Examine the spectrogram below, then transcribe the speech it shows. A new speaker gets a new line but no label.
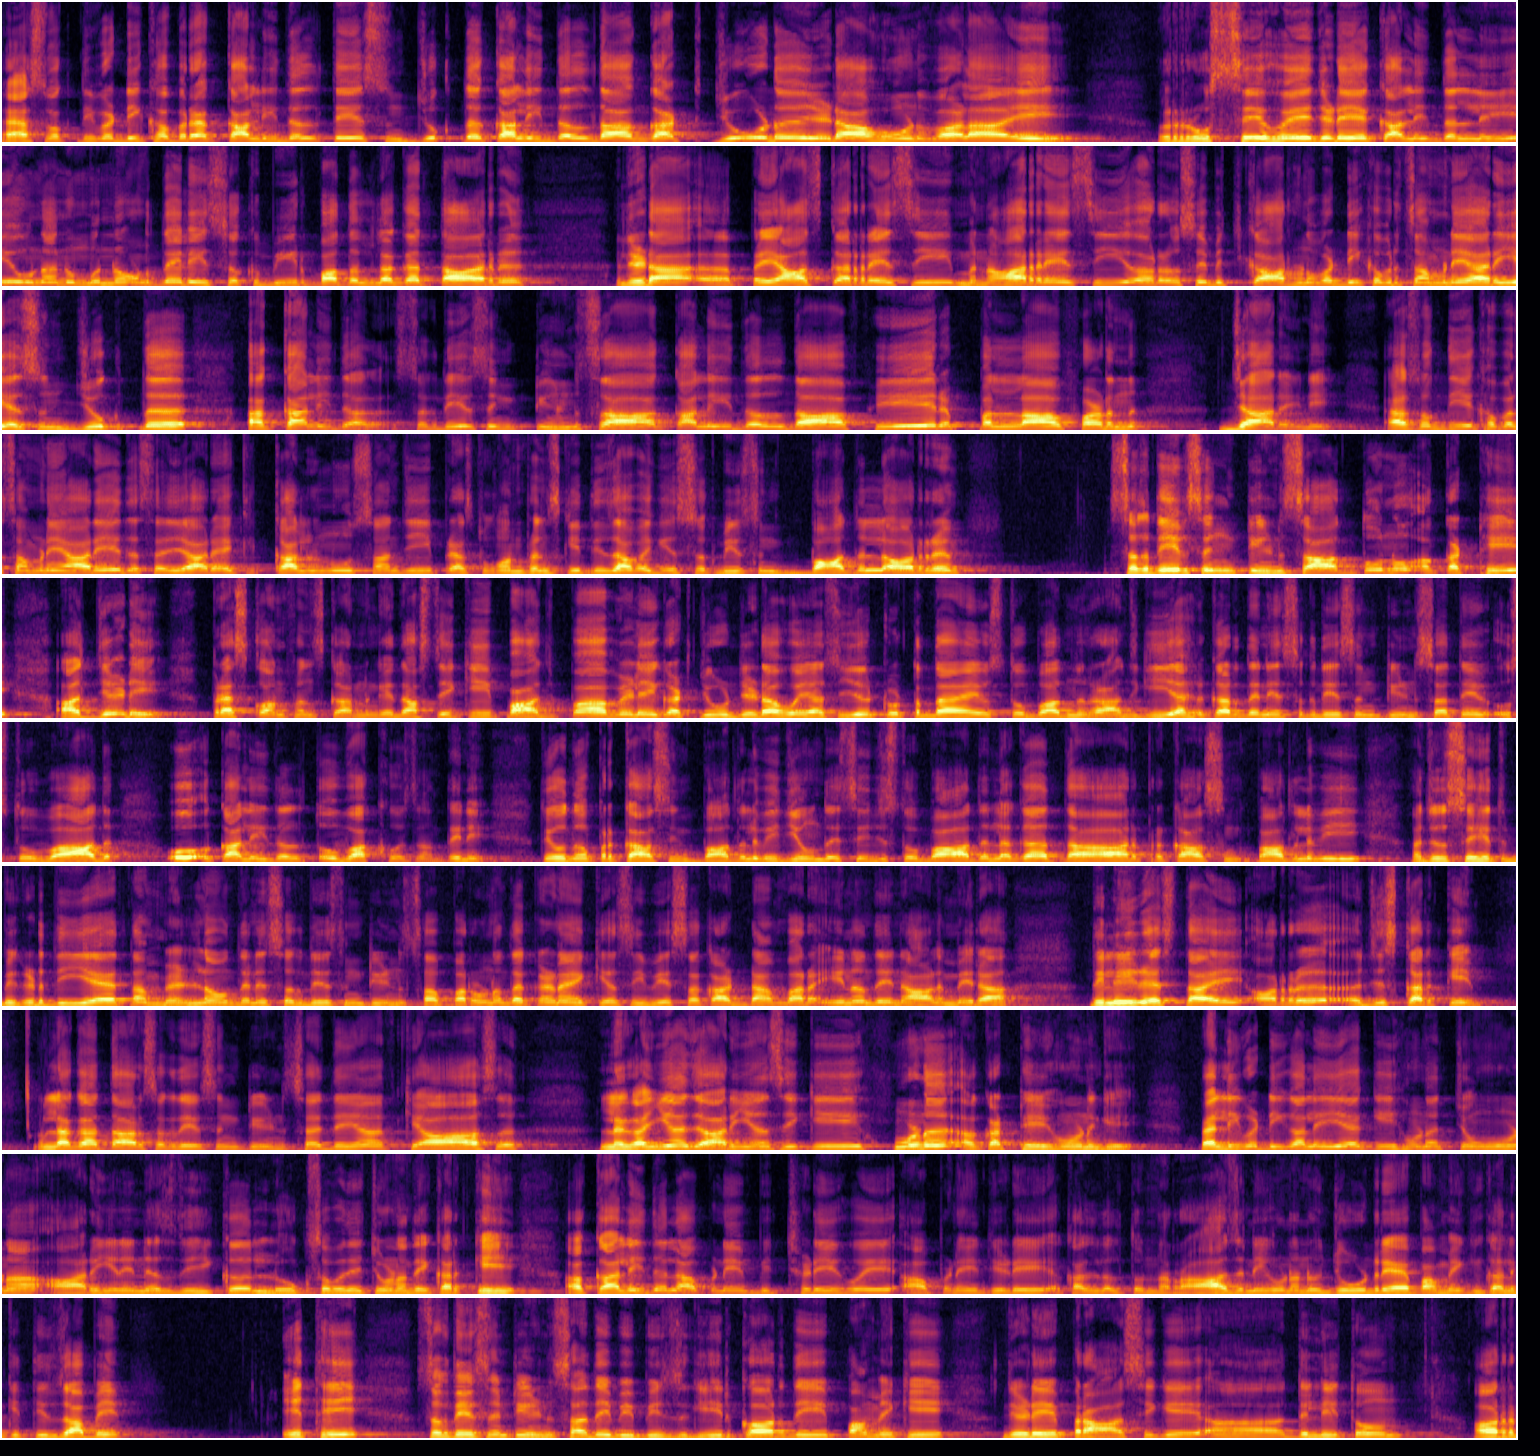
ਇਸ ਵਕਤ ਦੀ ਵੱਡੀ ਖਬਰ ਹੈ, ਅਕਾਲੀ ਦਲ ਤੇ ਸੰਯੁਕਤ ਅਕਾਲੀ ਦਲ ਦਾ ਗੱਠਜੋੜ ਜਿਹੜਾ ਹੋਣ ਵਾਲਾ ਏ। ਰੋਸੇ ਹੋਏ ਜਿਹੜੇ ਅਕਾਲੀ ਦਲ ਨੇ, ਉਹਨਾਂ ਨੂੰ ਮਨਾਉਣ ਦੇ ਲਈ ਸੁਖਬੀਰ ਬਾਦਲ ਲਗਾਤਾਰ ਜਿਹੜਾ ਪ੍ਰਯਾਸ ਕਰ ਰਹੇ ਸੀ, ਮਨਾ ਰਹੇ ਸੀ ਔਰ ਉਸੇ ਵਿਚਕਾਰ ਹੁਣ ਵੱਡੀ ਖਬਰ ਸਾਹਮਣੇ ਆ ਰਹੀ ਹੈ, ਸੰਯੁਕਤ ਅਕਾਲੀ ਦਲ। ਸੁਖਦੇਵ ਸਿੰਘ ਢੀਂਡਸਾ ਅਕਾਲੀ ਦਲ ਦਾ ਫੇਰ ਪੱਲਾ ਫੜਨ ਜਾ ਰਹੇ ਨੇ। ਇਸ ਵਕਤ ਦੀ ਇਹ ਖਬਰ ਸਾਹਮਣੇ ਆ ਰਹੀ ਹੈ, ਦੱਸਿਆ ਜਾ ਰਿਹਾ ਹੈ ਕਿ ਕੱਲ ਨੂੰ ਸਾਂਝੀ ਪ੍ਰੈਸ ਕਾਨਫਰੰਸ ਕੀਤੀ ਜਾਵੇਗੀ। ਸੁਖਬੀਰ ਸਿੰਘ ਬਾਦਲ ਔਰ ਸੁਖਦੇਵ ਸਿੰਘ ਢੀਂਡਸਾ ਦੋਨੋਂ ਇਕੱਠੇ ਅੱਜ ਜਿਹੜੇ ਪ੍ਰੈਸ ਕਾਨਫਰੰਸ ਕਰਨਗੇ। ਦੱਸਦੇ ਕਿ ਭਾਜਪਾ ਵੇਲੇ ਗੱਠਜੋੜ ਜਿਹੜਾ ਹੋਇਆ ਸੀ, ਜੋ ਟੁੱਟਦਾ ਹੈ, ਉਸ ਤੋਂ ਬਾਅਦ ਨਾਰਾਜ਼ਗੀ ਜ਼ਾਹਿਰ ਕਰਦੇ ਨੇ ਸੁਖਦੇਵ ਸਿੰਘ ਢੀਂਡਸਾ ਤੇ ਉਸ ਤੋਂ ਬਾਅਦ ਉਹ ਅਕਾਲੀ ਦਲ ਤੋਂ ਵੱਖ ਹੋ ਜਾਂਦੇ ਨੇ ਤੇ ਉਦੋਂ ਪ੍ਰਕਾਸ਼ ਸਿੰਘ ਬਾਦਲ ਵੀ ਜਿਉਂਦੇ ਸੀ, ਜਿਸ ਤੋਂ ਬਾਅਦ ਲਗਾਤਾਰ ਪ੍ਰਕਾਸ਼ ਸਿੰਘ ਬਾਦਲ ਵੀ ਜਦੋਂ ਸਿਹਤ ਵਿਗੜਦੀ ਹੈ ਤਾਂ ਮਿਲਣ ਆਉਂਦੇ ਨੇ ਸੁਖਦੇਵ ਸਿੰਘ ਢੀਂਡਸਾ, ਪਰ ਉਹਨਾਂ ਦਾ ਕਹਿਣਾ ਹੈ ਕਿ ਅਸੀਂ ਬੇਸ਼ੱਕ ਆਡਾਂ ਪਰ ਇਹਨਾਂ ਦੇ ਨਾਲ ਮੇਰਾ ਦਿਲੀ ਰਿਸ਼ਤਾ ਹੈ ਔਰ ਜਿਸ ਕਰਕੇ ਲਗਾਤਾਰ ਸੁਖਦੇਵ ਸਿੰਘ ਢੀਂਡਸਾ ਦੇ ਆ ਕਿਆਸ ਲਗਾਈਆਂ ਜਾ ਰਹੀਆਂ ਸੀ ਕਿ ਹੁਣ ਇਕੱਠੇ ਹੋਣਗੇ। ਪਹਿਲੀ ਵੱਡੀ ਗੱਲ ਇਹ ਹੈ ਕਿ ਹੁਣ ਚੋਣਾਂ ਆ ਰਹੀਆਂ ਨੇ ਨਜ਼ਦੀਕ। ਲੋਕ ਸਭਾ ਦੇ ਚੋਣਾਂ ਦੇ ਕਰਕੇ ਅਕਾਲੀ ਦਲ ਆਪਣੇ ਵਿਛੜੇ ਹੋਏ, ਆਪਣੇ ਜਿਹੜੇ ਅਕਾਲੀ ਦਲ ਤੋਂ ਨਾਰਾਜ਼ ਨੇ, ਉਹਨਾਂ ਨੂੰ ਜੋੜ ਰਿਹਾ ਹੈ। ਭਾਵੇਂ ਕਿ ਗੱਲ ਕੀਤੀ ਜਾਵੇ ਇੱਥੇ ਸੁਖਦੇਵ ਸਿੰਘ ਢੀਂਡਸਾ ਦੀ ਬੀਬੀ ਜ਼ਗੀਰ ਕੌਰ ਦੀ ਭਾਵੇਂ ਕਿ ਜਿਹੜੇ ਭਰਾ ਸੀਗੇ ਦਿੱਲੀ ਤੋਂ ਔਰ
